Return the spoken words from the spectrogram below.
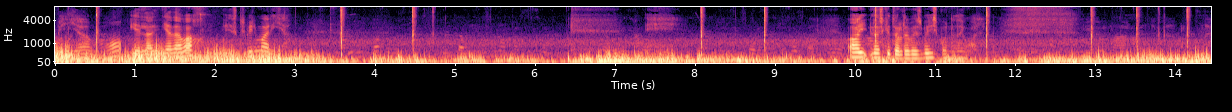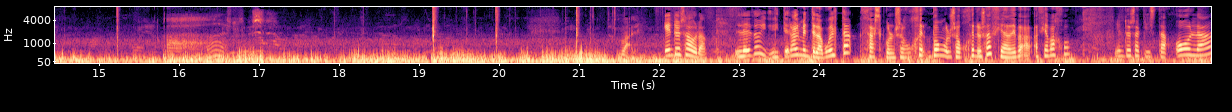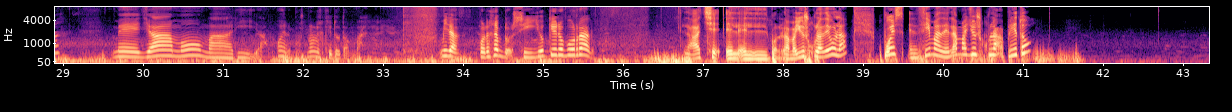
Me llamo. Y en la línea de abajo voy a escribir María. Ay, lo he escrito al revés, ¿veis? Bueno, da igual. Ah. Vale. Entonces ahora le doy literalmente la vuelta, zas, los agujeros, pongo los agujeros hacia, hacia abajo y entonces aquí está, hola, me llamo María. Bueno, pues no lo he escrito tan mal. Mirad, por ejemplo, si yo quiero borrar la H, el, bueno, la mayúscula de hola, pues encima de la mayúscula aprieto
